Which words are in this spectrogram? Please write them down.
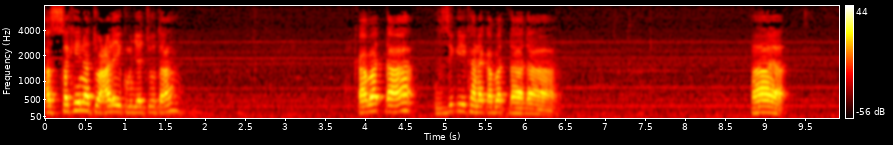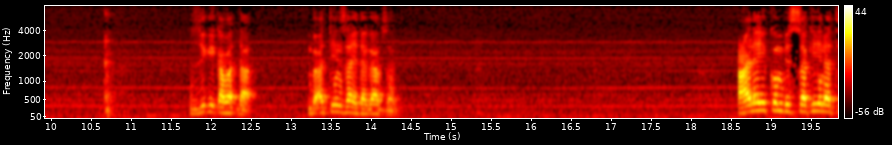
assakiinatu calaykum jechuuta qabadhaa ziqii kana qabadhaadha aya ziqii qabadhaa ba'attiin zaa'ida gaabsan عليكم بالسكينة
